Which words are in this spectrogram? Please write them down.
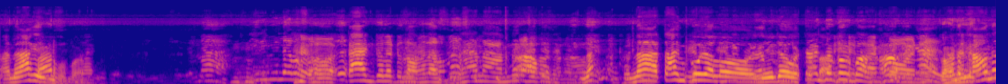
আমি আগে না টাইম কই আলো তখন এলে- খাওনে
